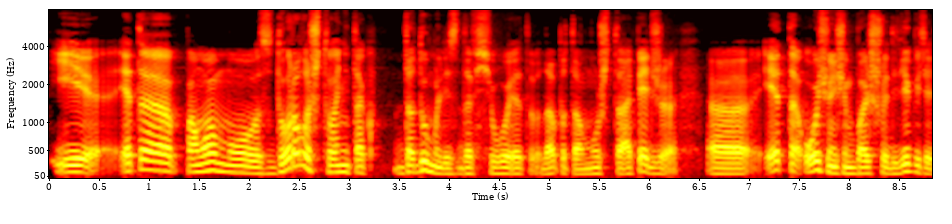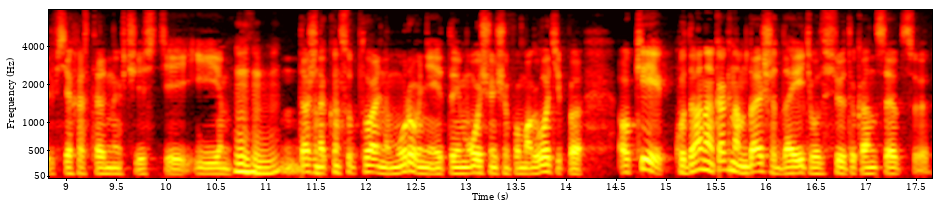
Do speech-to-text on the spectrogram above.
И это, по-моему, здорово, что они так додумались до всего этого, да, потому что, опять же, э, это очень-очень большой двигатель всех остальных частей, и угу. даже на концептуальном уровне это им очень-очень помогло, типа, окей, куда на, как нам дальше доить вот всю эту концепцию?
